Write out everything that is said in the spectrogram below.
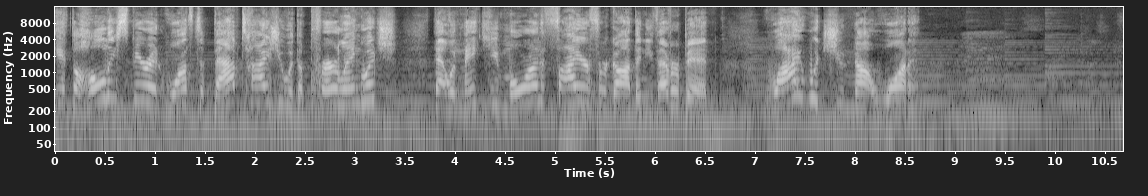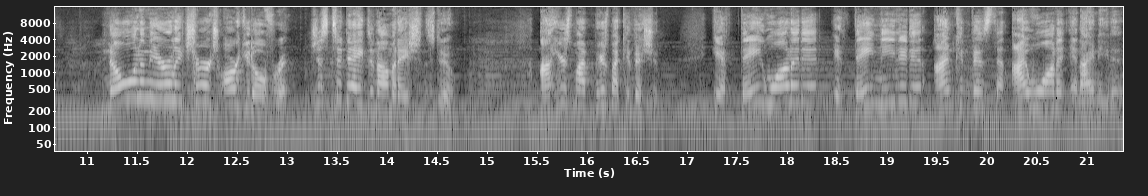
If the Holy Spirit wants to baptize you with a prayer language that would make you more on fire for God than you've ever been, why would you not want it? No one in the early church argued over it. Just today, denominations do. Uh, here's my here's my conviction. If they wanted it, if they needed it, I'm convinced that I want it and I need it.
